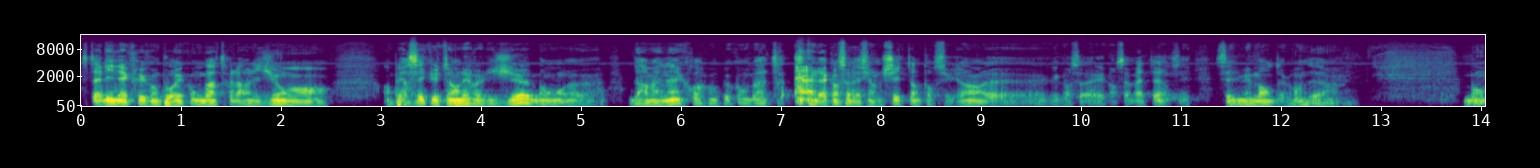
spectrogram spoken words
Staline a cru qu'on pourrait combattre la religion en, en persécutant les religieux, bon, euh, Darmanin croit qu'on peut combattre la consommation de shit en poursuivant euh, les, consommateurs. C'est le même ordre de grandeur. Bon,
